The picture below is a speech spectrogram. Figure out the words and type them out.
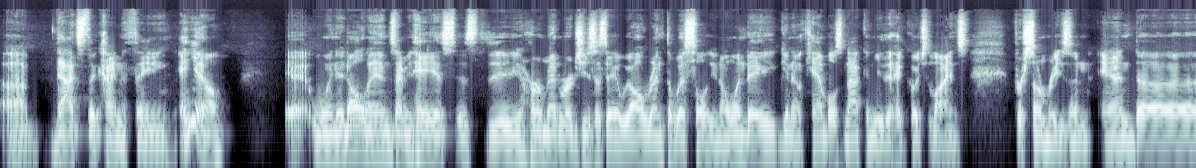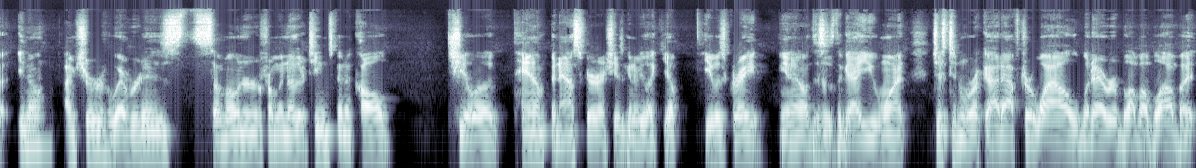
uh, that's the kind of thing. And, you know, when it all ends, I mean, hey, as the Herm Edwards used to say, we all rent the whistle. You know, one day, you know, Campbell's not going to be the head coach of the Lions for some reason. And, uh, you know, I'm sure whoever it is, some owner from another team is going to call Sheila Hamp and ask her, and she's going to be like, yep, he was great. You know, this is the guy you want. Just didn't work out after a while, whatever, blah, blah, blah. But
